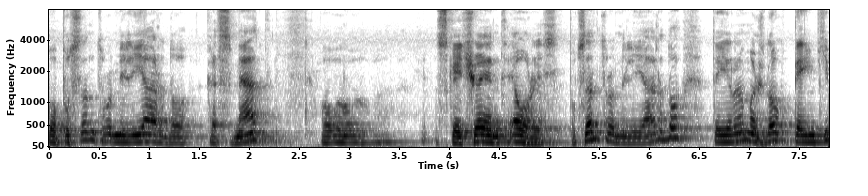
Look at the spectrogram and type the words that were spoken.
po pusantro milijardo kasmet, o skaičiuojant eurais. Pusantro milijardo tai yra maždaug 5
